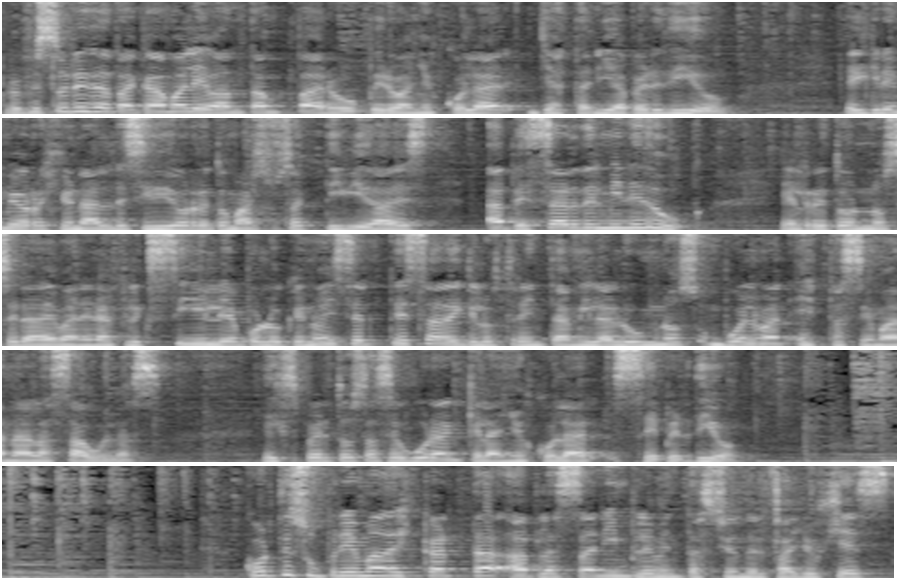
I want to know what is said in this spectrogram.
Profesores de Atacama levantan paro, pero año escolar ya estaría perdido. El gremio regional decidió retomar sus actividades a pesar del Mineduc. El retorno será de manera flexible, por lo que no hay certeza de que los 30.000 alumnos vuelvan esta semana a las aulas. Expertos aseguran que el año escolar se perdió. Corte Suprema descarta aplazar implementación del fallo GES.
